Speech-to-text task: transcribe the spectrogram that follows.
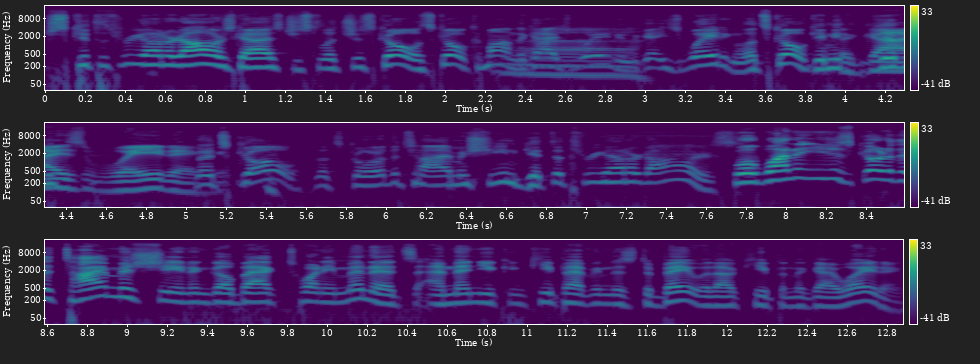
just get the three hundred dollars, guys. Just let's just go. Let's go. Come on, the guy's waiting. The guy's waiting. Let's go. Give me The give me- guy's waiting. let's go. Let's go to the time machine. Get the three hundred dollars. Well, why don't you just go to the time machine and go back 20 minutes, and then you can keep having this debate without keeping the guy waiting?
